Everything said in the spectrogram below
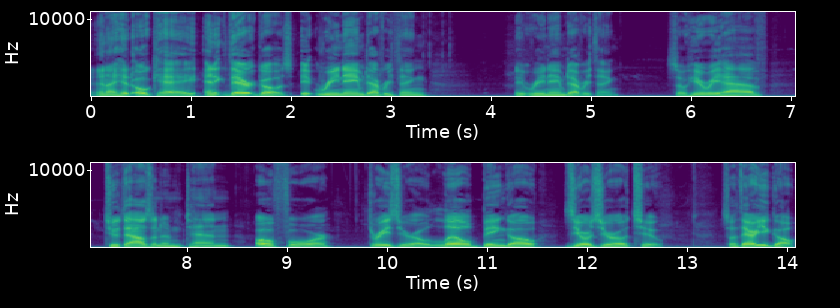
and I hit OK, and it, there it goes. It renamed everything. It renamed everything. So here we have 2010 04 30 Lil Bingo 002. So there you go.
